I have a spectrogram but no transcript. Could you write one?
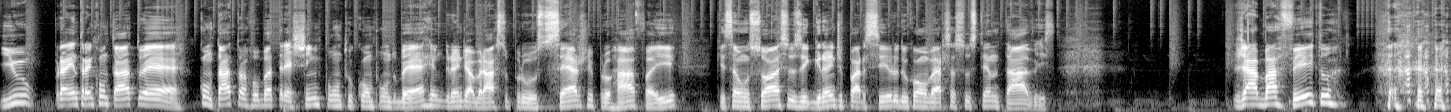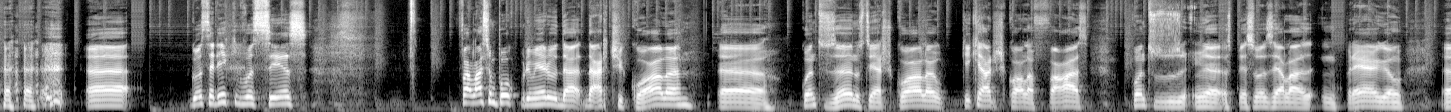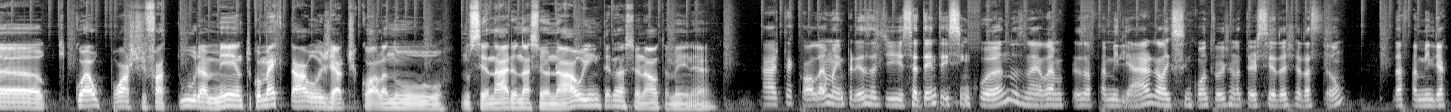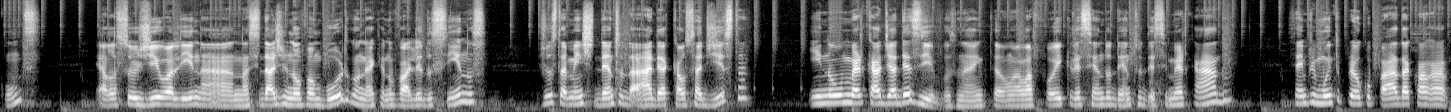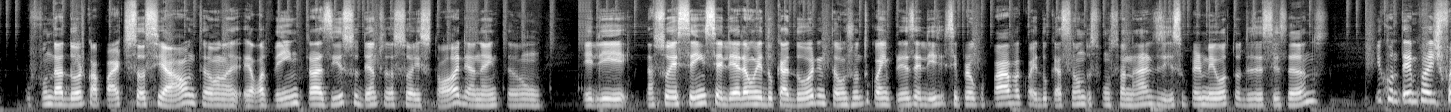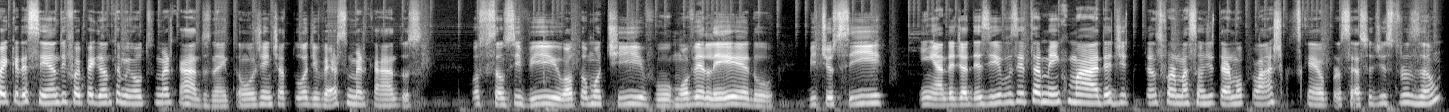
E para entrar em contato é contato@trechim.com.br. Um grande abraço para o Sérgio e para o Rafa aí, que são os sócios e grande parceiro do Conversas Sustentáveis. Jabá feito, uh, gostaria que vocês falassem um pouco primeiro da, da Articola. Uh, quantos anos tem a Articola? O que, que a Articola faz? Quantas uh, as pessoas ela empregam? Uh, qual é o porte de faturamento? Como é que está hoje a Articola no, no cenário nacional e internacional também, né? A Artecola é uma empresa de 75 anos, né? Ela é uma empresa familiar, ela se encontra hoje na terceira geração da família Kuntz. Ela surgiu ali na, na cidade de Novo Hamburgo, né, que é no Vale dos Sinos, justamente dentro da área calçadista e no mercado de adesivos, né? Então ela foi crescendo dentro desse mercado, sempre muito preocupada com a, o fundador com a parte social, então ela, ela vem traz isso dentro da sua história, né? Então ele, na sua essência, ele era um educador, então, junto com a empresa, ele se preocupava com a educação dos funcionários, e isso permeou todos esses anos. E com o tempo a gente foi crescendo e foi pegando também outros mercados, né? Então, hoje a gente atua diversos mercados, construção civil, automotivo, moveleiro, B2C, em área de adesivos e também com uma área de transformação de termoplásticos, que é o processo de extrusão,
